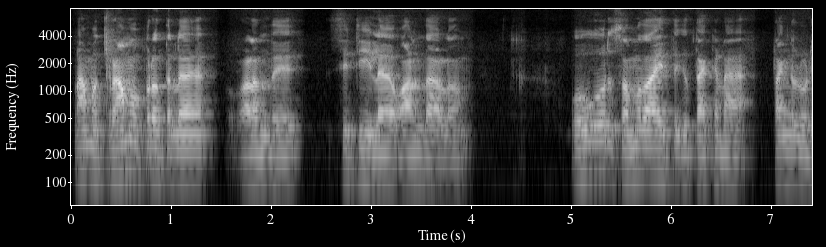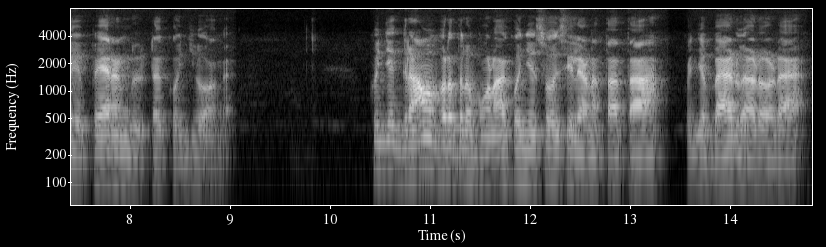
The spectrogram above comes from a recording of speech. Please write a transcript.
நாம் கிராமப்புறத்தில் வளர்ந்து சிட்டியில் வாழ்ந்தாலும் ஒவ்வொரு சமுதாயத்துக்கு தக்கன தங்களுடைய பேரன்கள்கிட்ட கொஞ்சுவாங்க. கொஞ்சம் கிராமப்புறத்தில் போனால் கொஞ்சம் சோசியலான தாத்தா கொஞ்சம் பேட் வேர்டோட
